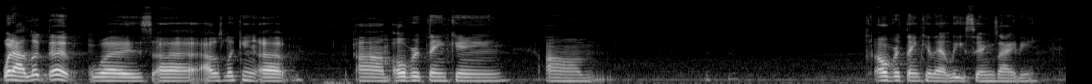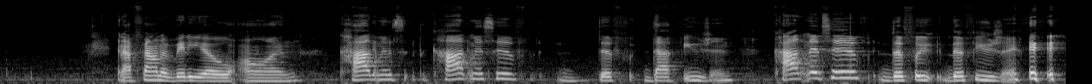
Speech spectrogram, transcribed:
what I looked up was uh, I was looking up um, overthinking, um, overthinking that leads to anxiety. And I found a video on cognitive cognitive diff, defusion. Cognitive diffu- defusion.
